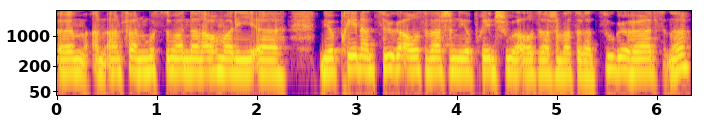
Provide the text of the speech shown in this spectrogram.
Ähm, am Anfang musste man dann auch mal die äh, Neoprenanzüge auswaschen, Neoprenschuhe auswaschen, was so dazugehört. Ne?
